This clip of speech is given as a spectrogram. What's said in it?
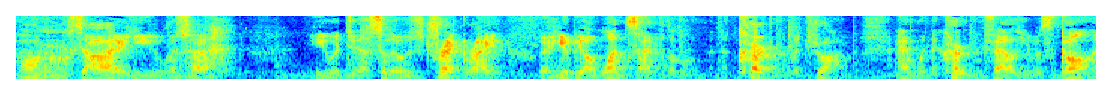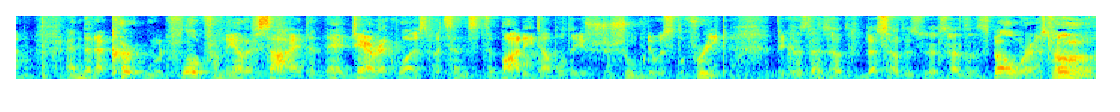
Oh, uh, he was. Uh, he would. Uh, so there was a trick, right? Where he would be on one side of the room, and the curtain would drop. And when the curtain fell, he was gone. And then a curtain would float from the other side, and there Derek was. But since it's a body double, they just assumed it was the freak, because that's how that's how this, that's how the spell works. Ugh.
